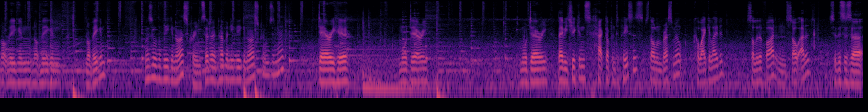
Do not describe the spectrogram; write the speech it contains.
Not vegan, not vegan, not vegan. Where's all the vegan ice creams? They don't have any vegan ice creams in here. Dairy here. More dairy. More dairy. Baby chickens hacked up into pieces. Stolen breast milk, coagulated, solidified and salt added. So this is a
